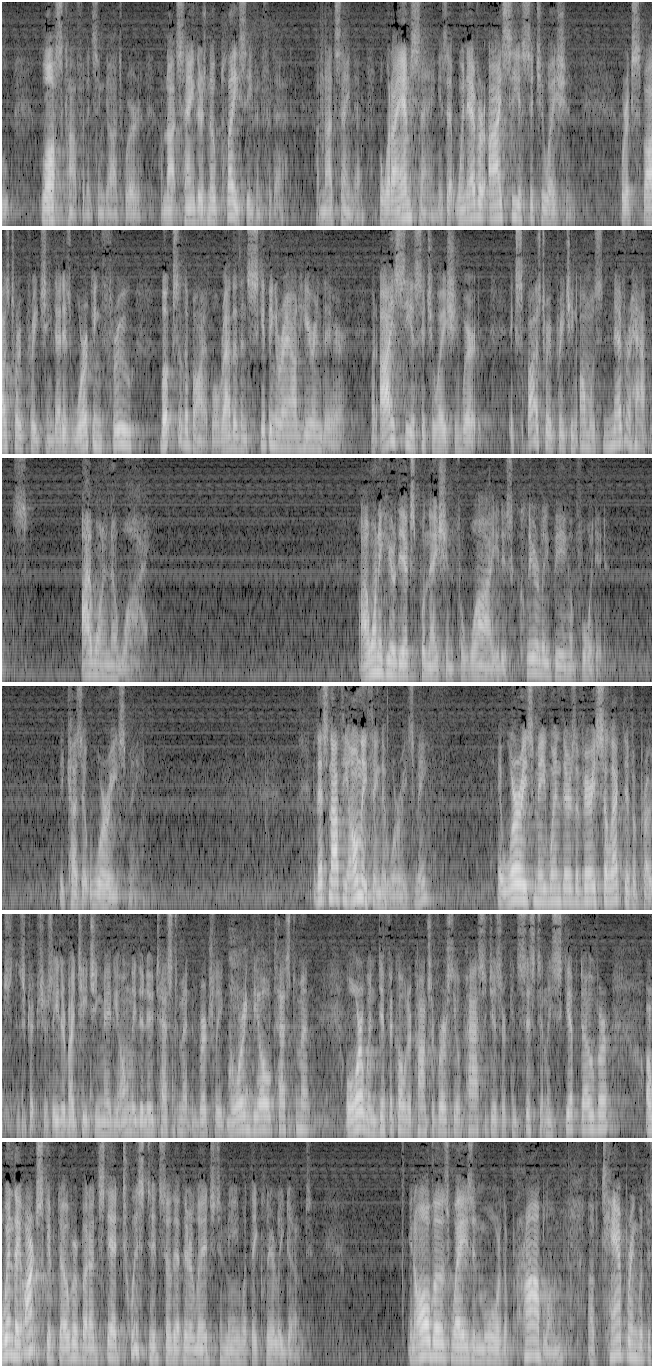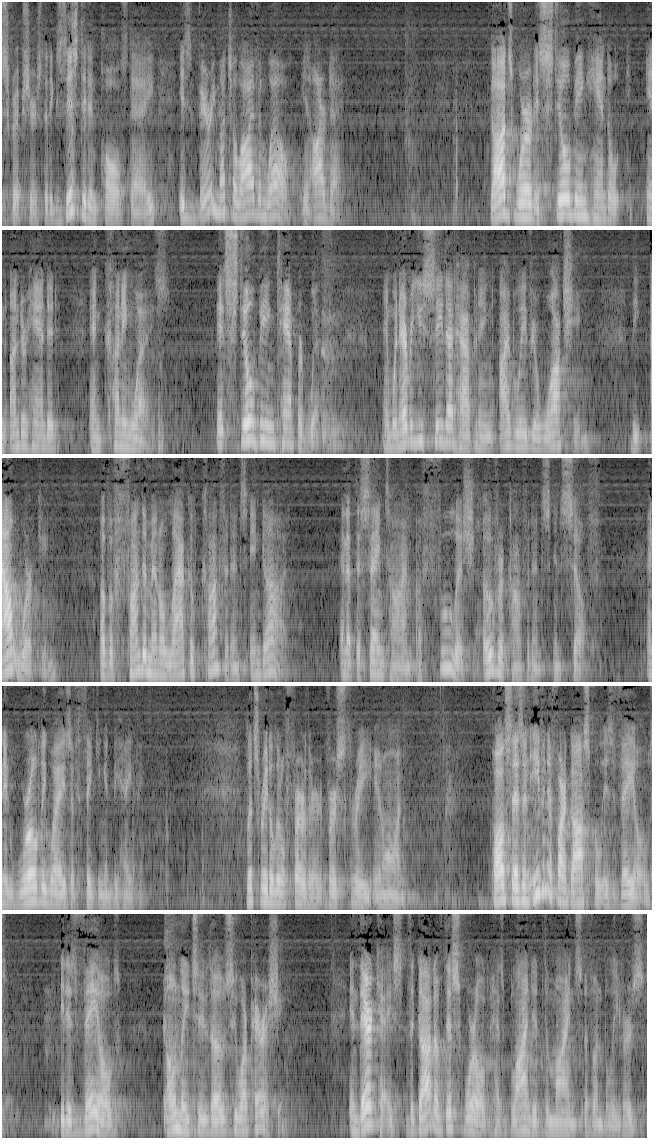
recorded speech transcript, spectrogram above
lost confidence in God's Word. I'm not saying there's no place even for that. I'm not saying that. But what I am saying is that whenever I see a situation where expository preaching that is working through books of the Bible rather than skipping around here and there, when I see a situation where expository preaching almost never happens. I want to know why. I want to hear the explanation for why it is clearly being avoided. Because it worries me. But that's not the only thing that worries me. It worries me when there's a very selective approach to the scriptures, either by teaching maybe only the New Testament and virtually ignoring the Old Testament, or when difficult or controversial passages are consistently skipped over, or when they aren't skipped over but instead twisted so that they're alleged to mean what they clearly don't. In all those ways and more, the problem of tampering with the scriptures that existed in Paul's day is very much alive and well in our day. God's word is still being handled in underhanded and cunning ways. It's still being tampered with. And whenever you see that happening, I believe you're watching the outworking of a fundamental lack of confidence in God, and at the same time, a foolish overconfidence in self and in worldly ways of thinking and behaving. Let's read a little further, verse 3 and on. Paul says, And even if our gospel is veiled, it is veiled only to those who are perishing in their case, the God of this world has blinded the minds of unbelievers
